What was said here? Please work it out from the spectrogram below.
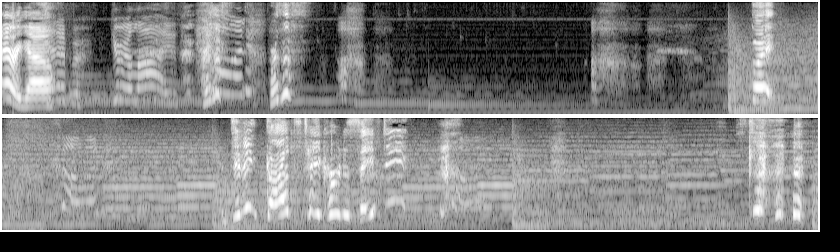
There we go. Jennifer, you're alive. Where the, Helen! f- where the f- But Helen! didn't Gotts take her to safety?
